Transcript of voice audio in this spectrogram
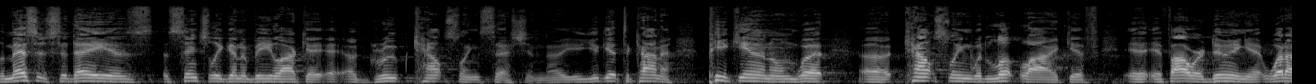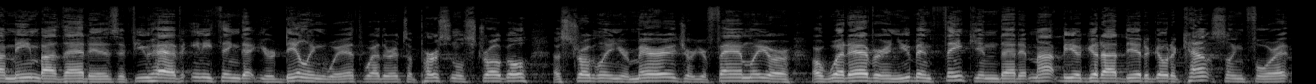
the message today is essentially going to be like a, a group counseling session. Uh, you, you, get to kind of peek in on what uh, counseling would look like if, if I were doing it. What I mean by that is if you have anything that you're dealing with, whether it's a personal struggle, a struggle in your marriage or your family or, or whatever, and you've been thinking that it might be a good idea to go to counseling for it,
